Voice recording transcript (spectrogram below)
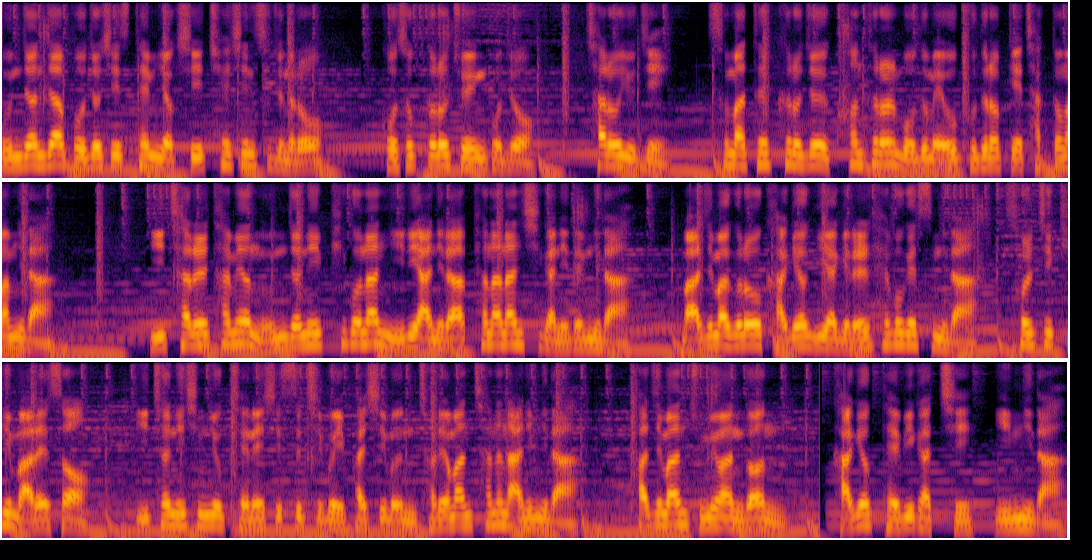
운전자 보조 시스템 역시 최신 수준으로 고속도로 주행 보조, 차로 유지, 스마트 크루즈 컨트롤 모두 매우 부드럽게 작동합니다. 이 차를 타면 운전이 피곤한 일이 아니라 편안한 시간이 됩니다. 마지막으로 가격 이야기를 해보겠습니다. 솔직히 말해서 2026 제네시스 GV80은 저렴한 차는 아닙니다. 하지만 중요한 건 가격 대비 가치입니다.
